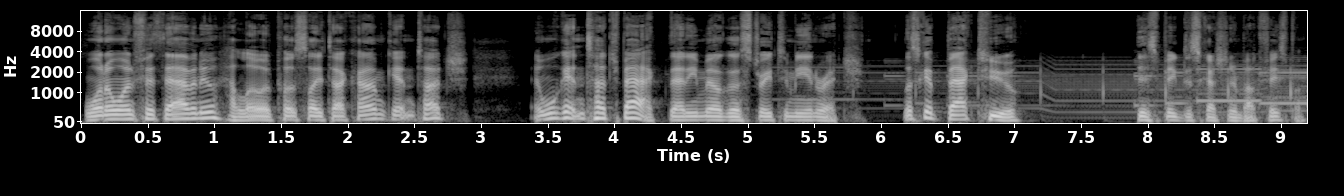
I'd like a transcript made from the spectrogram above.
101 Fifth Avenue, hello at postlight.com. Get in touch and we'll get in touch back. That email goes straight to me and Rich. Let's get back to this big discussion about Facebook.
